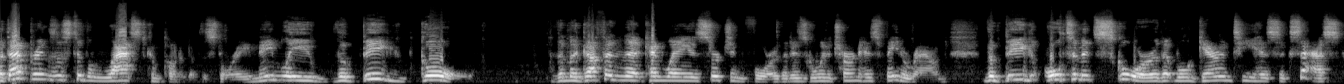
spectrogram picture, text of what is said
But that brings us to the last component of the story, namely the big goal the MacGuffin that Kenway is searching for that is going to turn his fate around, the big ultimate score that will guarantee his success,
